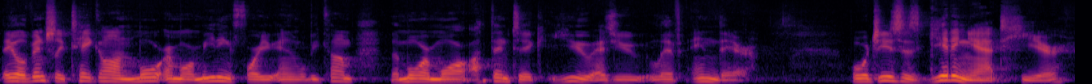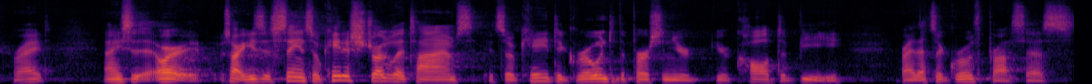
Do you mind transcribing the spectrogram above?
they will eventually take on more and more meaning for you and will become the more and more authentic you as you live in there. But what Jesus is getting at here, right? Uh, he said, or sorry, he's saying it's okay to struggle at times. It's okay to grow into the person you're, you're called to be, right? That's a growth process.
